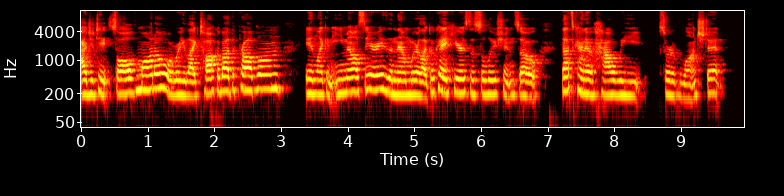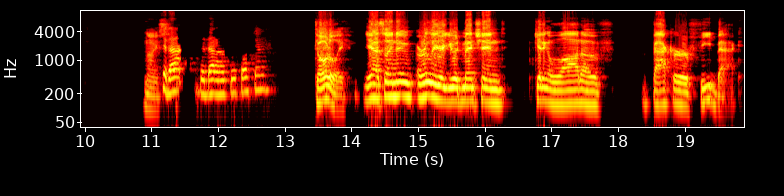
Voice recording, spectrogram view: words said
agitate solve model where we like talk about the problem in like an email series and then we we're like, okay, here's the solution. So that's kind of how we sort of launched it. Nice. Did that did that answer your question? Totally. Yeah. So I knew earlier you had mentioned getting a lot of backer feedback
